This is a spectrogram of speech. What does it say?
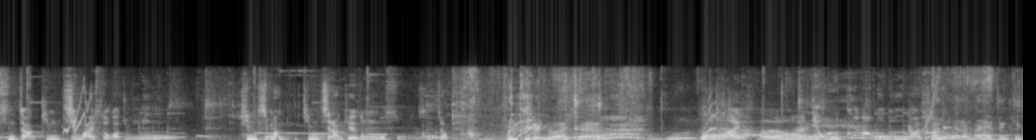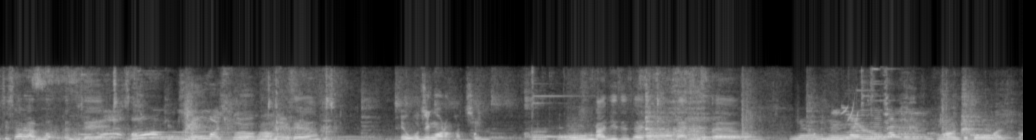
진짜 김치 맛있어가지고 김치만 김치랑 계속 먹었어 진짜. 김치를 좋아하셔요? 너무 맛있어요. 사장님 얼큰하고 너무 맛있어요. 젊은 사람들 요즘 김치 잘 안 먹던데. 아 김치 너무 맛있어요 사장님. 그래요? 이 오징어랑 같이. 많이 드세요. 많이 써요. 음, 아 진짜 너무 맛있어.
